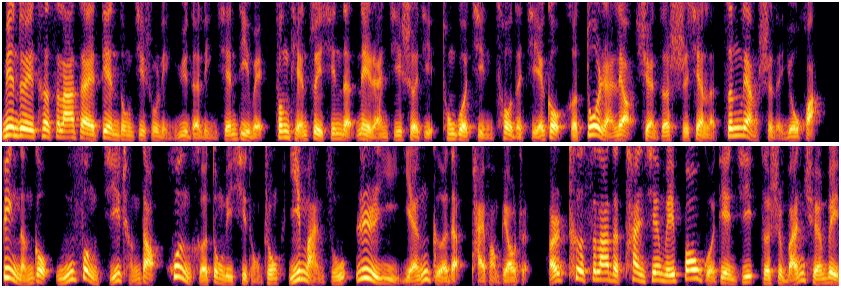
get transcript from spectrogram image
面对特斯拉在电动技术领域的领先地位，丰田最新的内燃机设计通过紧凑的结构和多燃料选择实现了增量式的优化，并能够无缝集成到混合动力系统中，以满足日益严格的排放标准。而特斯拉的碳纤维包裹电机则是完全为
